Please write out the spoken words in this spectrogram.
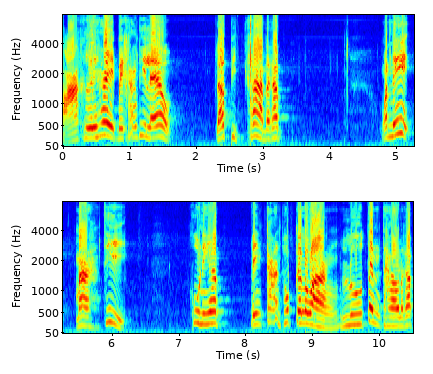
ป๋าเคยให้ไปครั้งที่แล้ว แล้วผิดคาดนะครับ วันนี้มาที่คู่นี้ครับ เป็นการพบกันระหว่างลูตันทาวนะครับ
